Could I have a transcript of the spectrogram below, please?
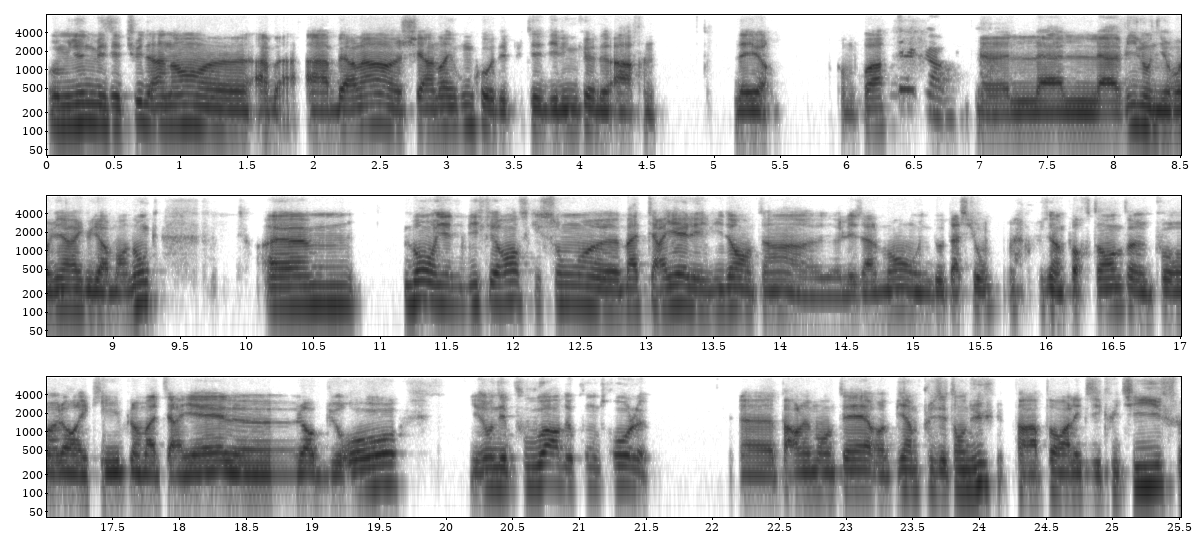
au milieu de mes études un an euh, à, Berlin chez André Runko, député Die Linke de Aachen. D'ailleurs, comme quoi, euh, la, la, ville, on y revient régulièrement. Donc, euh, Bon, il y a des différences qui sont euh, matérielles et évidentes. Hein. Euh, les Allemands ont une dotation plus importante pour leur équipe, leur matériel, euh, leur bureau. Ils ont des pouvoirs de contrôle parlementaires bien plus étendus par rapport à l'exécutif,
